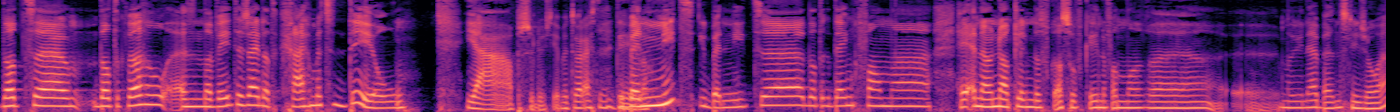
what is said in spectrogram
dat, ehm, dat ik wel en dat weten zij dat ik graag met ze deel. Ja, absoluut. Je bent wel echt een Ik ben niet, ik ben niet eh, dat ik denk van. eh hey, en nou, nou klinkt het alsof ik een of ander eh, miljonair ben. Dat is niet zo, hè?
